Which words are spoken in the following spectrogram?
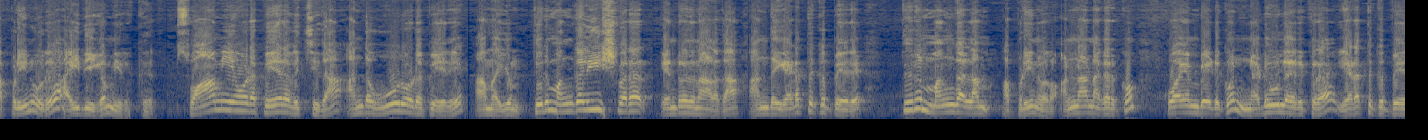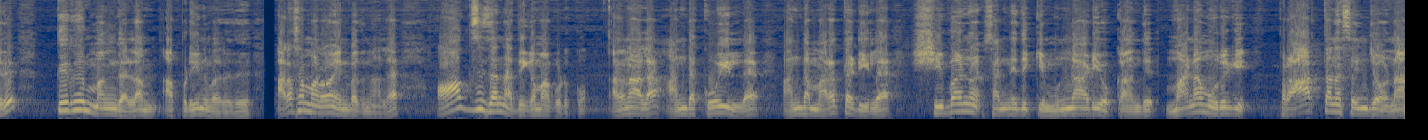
அப்படின்னு ஒரு ஐதீகம் இருக்கு. சுவாமியோட பேரை வச்சுதான் அந்த ஊரோட பேரு அமையும். திருமங்களீஸ்வரர் என்றதுனாலதான் அந்த இடத்துக்கு பேரு திருமங்கலம் அப்படின்னு வரும். அண்ணா நகருக்கும் கோயம்பேடுக்கும் நடுவுல இருக்கிற இடத்துக்கு பேரு திருமங்கலம் அப்படின்னு வருது. அரச மரம் என்பதனால ஆக்சிஜன் அதிகமாக கொடுக்கும். அதனால அந்த கோயில்ல அந்த மரத்தடியில சிவன் சந்நிதிக்கு முன்னாடி உட்காந்து மனமுருகி பிரார்த்தனை செஞ்சோன்னா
